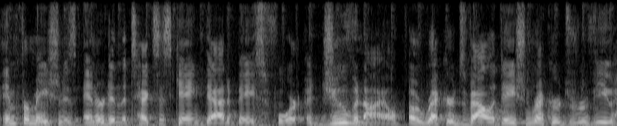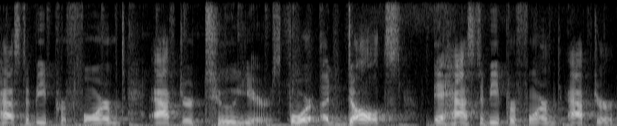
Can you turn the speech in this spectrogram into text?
Information is entered in the Texas Gang database for a juvenile. A records validation, records review has to be performed after two years. For adults, it has to be performed after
